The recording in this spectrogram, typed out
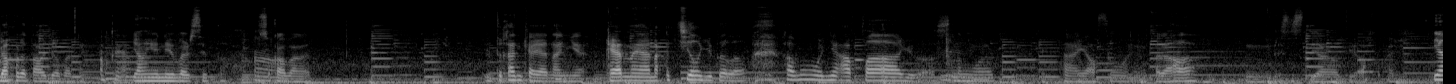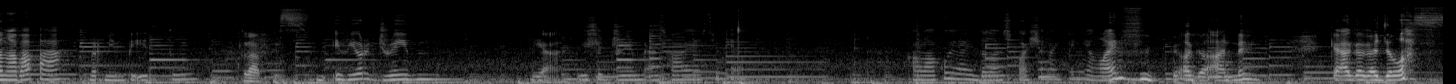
Udah aku udah tahu jawabannya. Oke. oke. Yang universe itu Oh. suka banget. Itu kan kayak nanya, kayak nanya anak kecil gitu loh. Kamu maunya apa gitu, seneng Hmm. banget. Nah, ya semuanya. Padahal hmm, this is the reality of life. Ya nggak apa-apa. Bermimpi itu Gratis. if your dream ya you should dream as high as you can kalau aku ya the last question I think yang lain agak aneh kayak agak gak jelas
